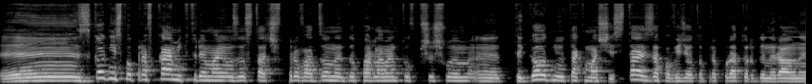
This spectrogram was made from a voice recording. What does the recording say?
Yy, zgodnie z poprawkami, które mają zostać wprowadzone do parlamentu w przyszłym yy, tygodniu, tak ma się stać, zapowiedział to prokurator generalny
